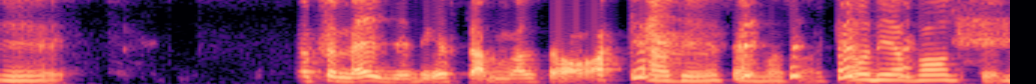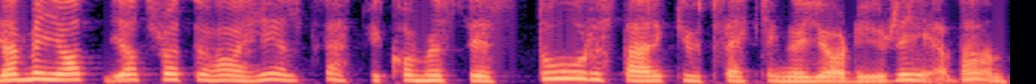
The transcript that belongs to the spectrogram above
Eh, för mig är det samma sak. Ja, det är samma sak. Och ni har valt det. Nej, men jag, jag, tror att du har helt rätt. Vi kommer att se stor och stark utveckling och gör det ju redan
